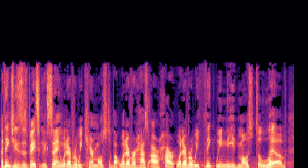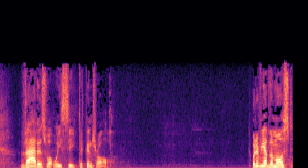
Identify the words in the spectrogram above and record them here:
I think Jesus is basically saying whatever we care most about, whatever has our heart, whatever we think we need most to live, that is what we seek to control. Whatever you have the most,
